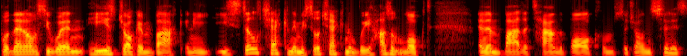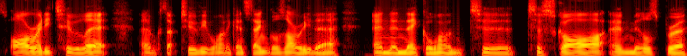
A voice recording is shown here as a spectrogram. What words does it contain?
But then obviously when he's jogging back and he, he's still checking him, he's still checking him, but he hasn't looked. And then by the time the ball comes to Johnson, it's already too late because um, that 2v1 against Engel's already there. And then they go on to to score. And Middlesbrough,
